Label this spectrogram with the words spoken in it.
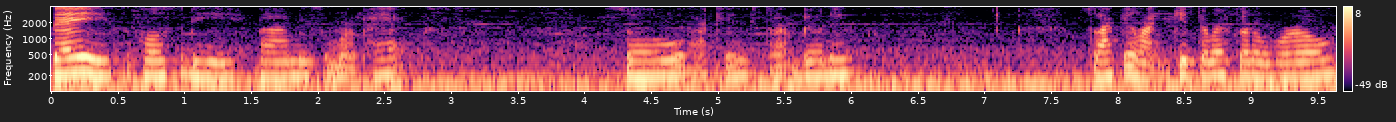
Bay supposed to be buying me some more packs. So I can start building. So I can like get the rest of the world.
